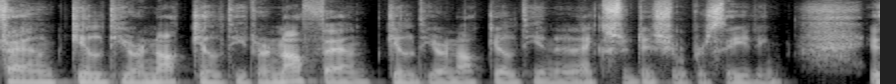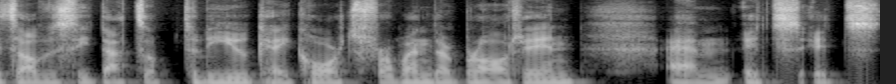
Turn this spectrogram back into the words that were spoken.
found guilty or not guilty, they're not found guilty or not guilty in an extradition proceeding. It's obviously that's up to the UK courts for when they're brought in. Um, it's it's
